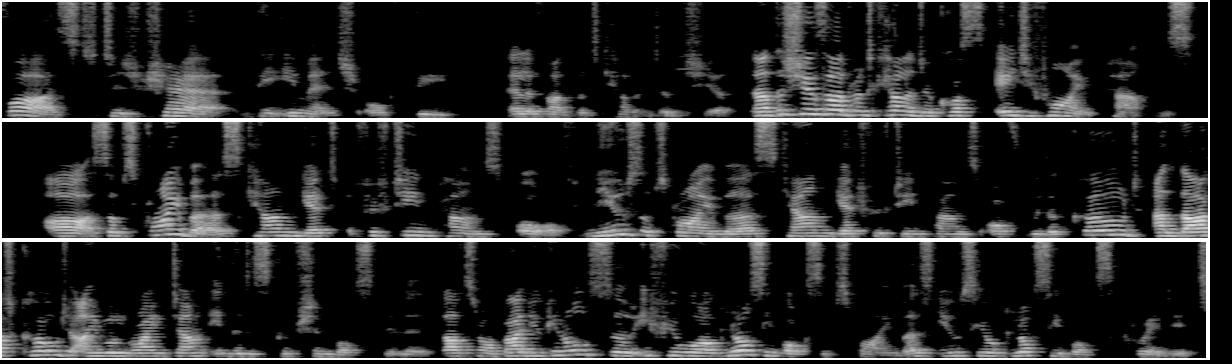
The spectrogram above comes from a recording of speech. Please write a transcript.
first to share the image of the LF Advent calendar this year. Now, this year's Advent calendar costs £85. Uh, subscribers can get £15 off. New subscribers can get £15 off with a code, and that code I will write down in the description box below. That's not bad. You can also, if you are Glossybox subscribers, use your Glossybox credit.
